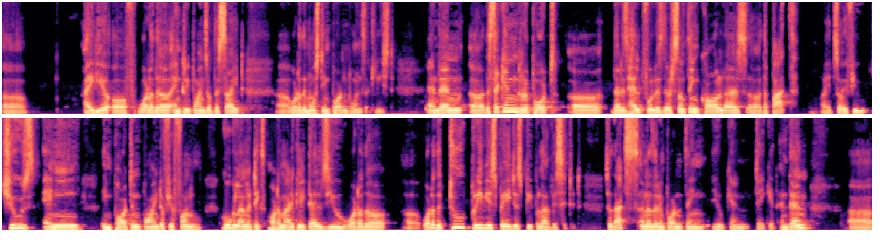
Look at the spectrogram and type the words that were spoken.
uh, idea of what are the entry points of the site, uh, what are the most important ones at least. And then uh, the second report uh, that is helpful is there's something called as uh, the path, right? So if you choose any important point of your funnel, Google Analytics automatically tells you what are the uh, what are the two previous pages people have visited. So that's another important thing you can take it. And then uh,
